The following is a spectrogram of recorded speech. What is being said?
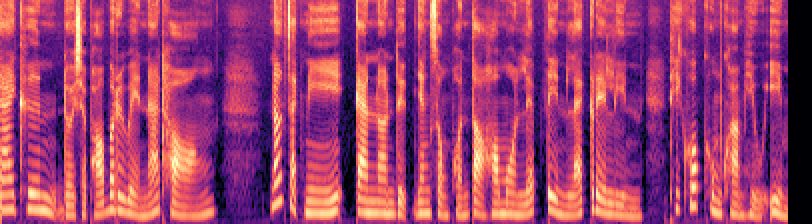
ง่ายขึ้น โดยเฉพาะบริเวณหน้าท้อง นอกจากนี้การนอนดึกยังส่งผลต่อฮอร์โมนเลปตินและเกรลิน ที่ควบคุมความหิวอิ่ม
